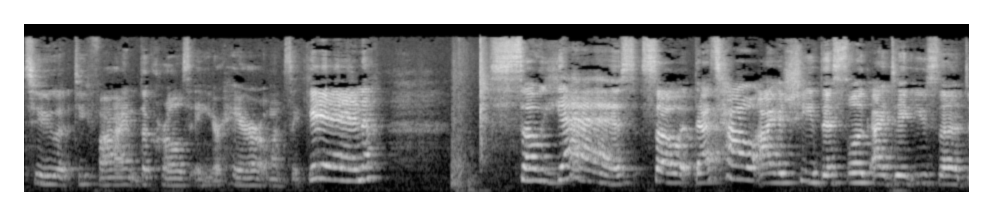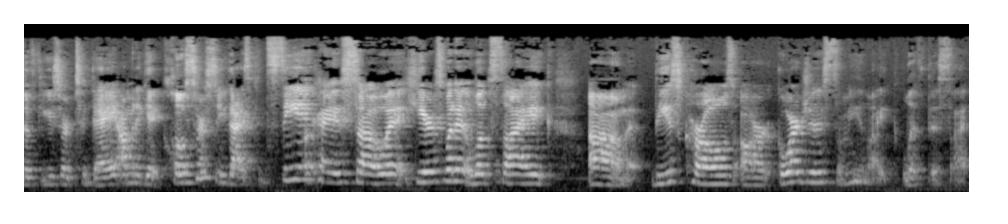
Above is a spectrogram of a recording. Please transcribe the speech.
to define the curls in your hair once again. So yes, so that's how I achieved this look. I did use the diffuser today. I'm gonna get closer so you guys can see it. Okay, so here's what it looks like. Um, these curls are gorgeous. Let me like lift this side.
